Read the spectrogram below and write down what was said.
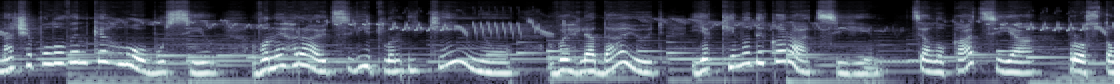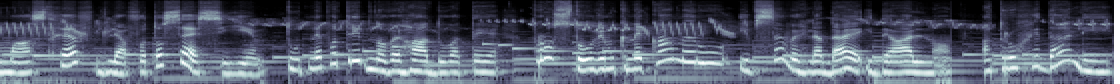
наче половинки глобусів. Вони грають світлом і тінню, виглядають як кінодекорації. Ця локація просто must-have для фотосесії. Тут не потрібно вигадувати, просто увімкни камеру і все виглядає ідеально. А трохи далі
